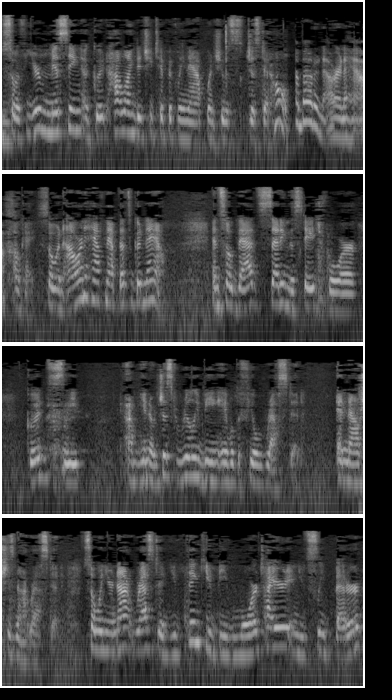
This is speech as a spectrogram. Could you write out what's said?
So if you're missing a good, how long did she typically nap when she was just at home? About an hour and a half. Okay, so an hour and a half nap, that's a good nap. And so that's setting the stage for good sleep, um, you know, just really being able to feel rested. And now she's not rested. So when you're not rested, you'd think you'd be more tired and you'd sleep better,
